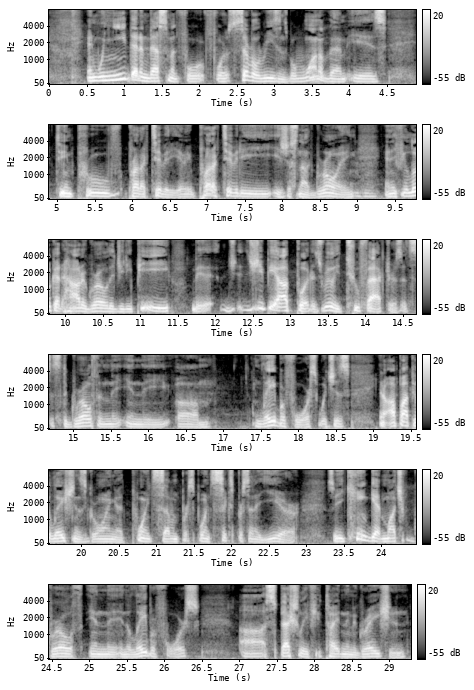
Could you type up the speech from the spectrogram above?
And we need that investment for for several reasons. But one of them is to improve productivity. I mean, productivity is just not growing. Mm-hmm. And if you look at how to grow the GDP, the G- GDP output is really two factors. It's it's the growth in the in the um, labor force, which is, you know, our population is growing at 0.7 0.6 percent a year, so you can't get much growth in the in the labor force, uh, especially if you tighten immigration.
